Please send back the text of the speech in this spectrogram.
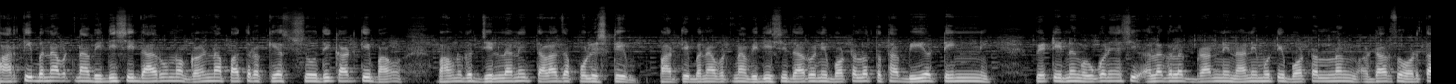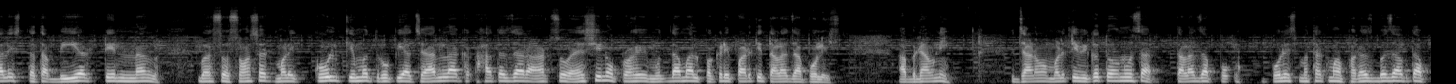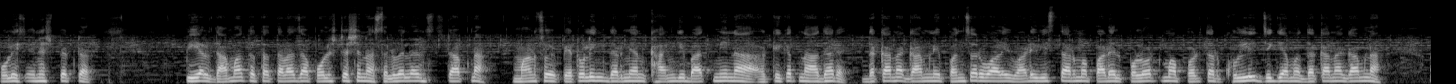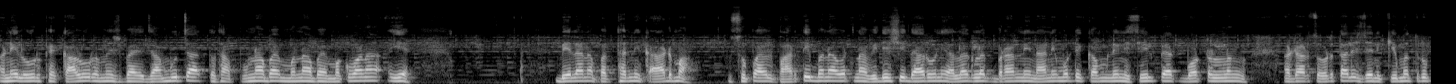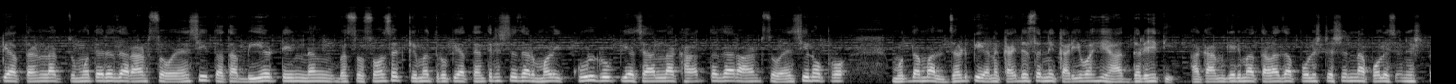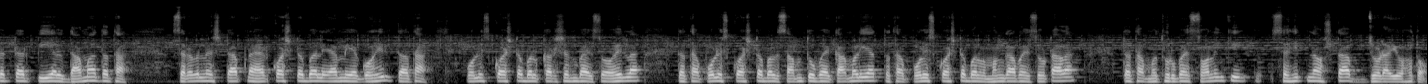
ભારતીય બનાવટના વિદેશી દારૂનો ગણનાપાત્ર કેસ શોધી કાઢતી ભાવ, ભાવનગર જિલ્લાની તળાજા પોલીસ ટીમ. ભારતીય બનાવટના વિદેશી દારૂની બોટલો તથા બિયર ટીનની પેટી નંગ ઓગણએંસી અલગ અલગ બ્રાન્ડની નાની મોટી બોટલ નંગ અઢારસો અડતાલીસ તથા બિયર ટીન નંગ બસો ચોસઠ મળી કુલ કિંમત રૂપિયા ચાર લાખ સાત હજાર આઠસો એંશીનો પ્રોહી મુદ્દામાલ પકડી પાડતી તળાજા પોલીસ. આ બનાવની જાણવા મળતી વિગતો અનુસાર તળાજા પોલીસ મથકમાં ફરજ બજાવતા પોલીસ ઇન્સ્પેક્ટર પીએલ ધામા તથા તળાજા પોલીસ સ્ટેશનના સર્વેલન્સ સ્ટાફના માણસોએ પેટ્રોલિંગ દરમિયાન ખાનગી બાતમીના હકીકતના આધારે દકાના ગામની પંચરવાળી વાડી વિસ્તારમાં પાડેલ પ્લોટમાં પડતર ખુલ્લી જગ્યામાં દકાના ગામના અનિલ ઉર્ફે કાળુ રમેશભાઈ જાંબુચા તથા પૂનાભાઈ મનાભાઈ મકવાણા એ બેલાના પથ્થરની કાઢમાં છુપાયેલ ભારતીય બનાવટના વિદેશી દારૂની અલગ અલગ બ્રાન્ડની નાની મોટી કંપનીની સીલ પેક બોટલ નંગ અઢારસો અડતાલીસ, જેની કિંમત રૂપિયા ત્રણ લાખ ચુમ્મોતેર હજાર આઠસો એંસી તથા બિયર ટીંગ નંગ બસો ચોસઠ કિંમત રૂપિયા તેત્રીસ હજાર મળી કુલ રૂપિયા ચાર લાખ સાત હજાર આઠસો એંસીનો પ્રો મુદ્દામાલ ઝડપી અને કાયદેસરની કાર્યવાહી હાથ ધરી હતી. આ કામગીરીમાં તળાજા પોલીસ સ્ટેશનના પોલીસ ઇન્સ્પેક્ટર પીએલ ધામા તથા સર્વેલન્સ સ્ટાફના હેડ કોન્સ્ટેબલ એમ એ ગોહિલ તથા પોલીસ કોન્સ્ટેબલ કરશનભાઈ સોહિલા તથા પોલીસ કોન્સ્ટેબલ સામતુભાઈ કામળિયા તથા પોલીસ કોન્સ્ટેબલ મંગાભાઈ સોટાળા તથા મથુરભાઈ સોલંકી સહિતનો સ્ટાફ જોડાયો હતો.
